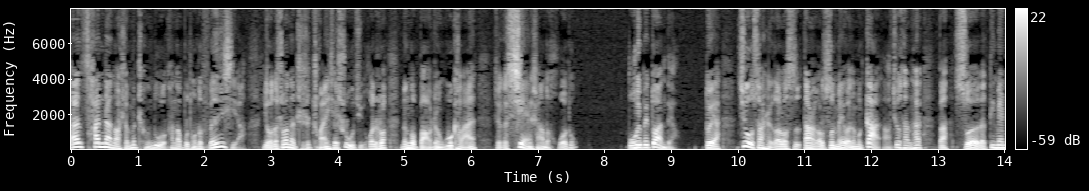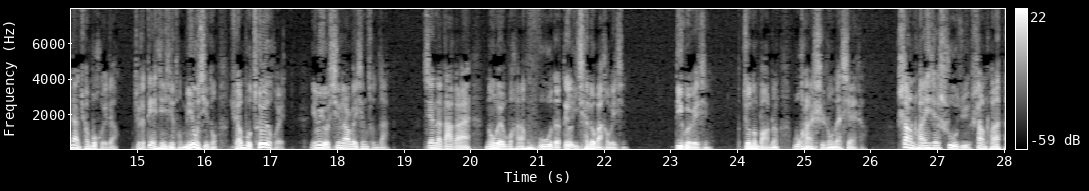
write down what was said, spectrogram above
但参战到什么程度？我看到不同的分析啊，有的说呢，只是传一些数据，或者说能够保证乌克兰这个线上的活动不会被断掉。对呀，就算是俄罗斯，当然俄罗斯没有那么干啊，就算他把所有的地面站全部毁掉，就是电信系统、民用系统全部摧毁，因为有星链卫星存在，现在大概能为乌克兰服务的得有一千六百颗卫星，地轨卫星就能保证乌克兰始终在线上上传一些数据，上传。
